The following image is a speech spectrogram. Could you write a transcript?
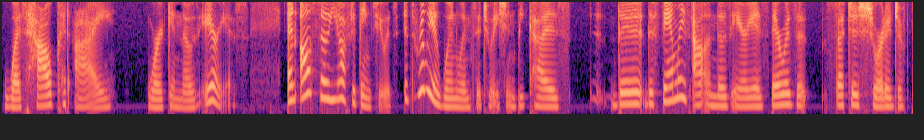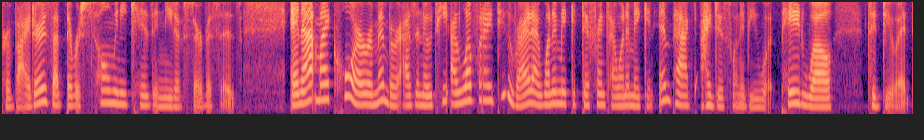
was how could I work in those areas? And also, you have to think too. It's it's really a win-win situation because the the families out in those areas there was a such a shortage of providers that there were so many kids in need of services. And at my core, remember, as an OT, I love what I do, right? I want to make a difference. I want to make an impact. I just want to be paid well to do it.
